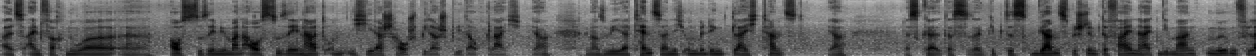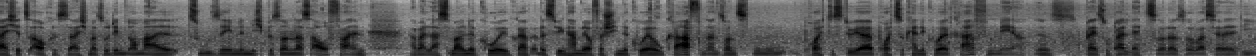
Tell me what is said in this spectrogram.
als einfach nur äh, auszusehen, wie man auszusehen hat. Und nicht jeder Schauspieler spielt auch gleich. Ja? Genauso wie jeder Tänzer nicht unbedingt gleich tanzt. Ja? Das, das, da gibt es ganz bestimmte Feinheiten, die mag, mögen vielleicht jetzt auch, sag ich mal, so dem normal Zusehenden nicht besonders auffallen. Aber lass mal eine Choreografie, deswegen haben wir auch verschiedene Choreografen. Ansonsten bräuchtest du ja, bräuchtest du keine Choreografen mehr. Das bei so Balletts oder sowas. Ja, die,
